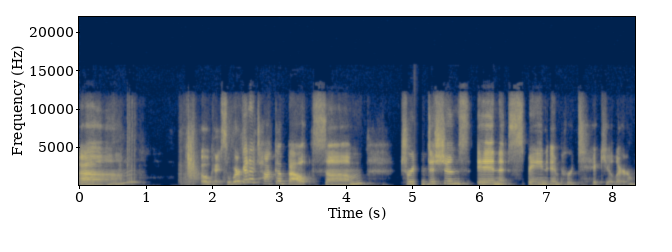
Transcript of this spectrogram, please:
Um, okay, so we're going to talk about some traditions in Spain in particular.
